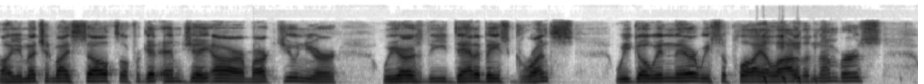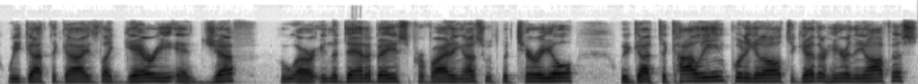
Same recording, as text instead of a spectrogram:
Uh, you mentioned myself. Don't forget MJR, Mark Jr. We are the database grunts. We go in there, we supply a lot of the numbers. We got the guys like Gary and Jeff who are in the database providing us with material. We've got to Colleen putting it all together here in the office.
